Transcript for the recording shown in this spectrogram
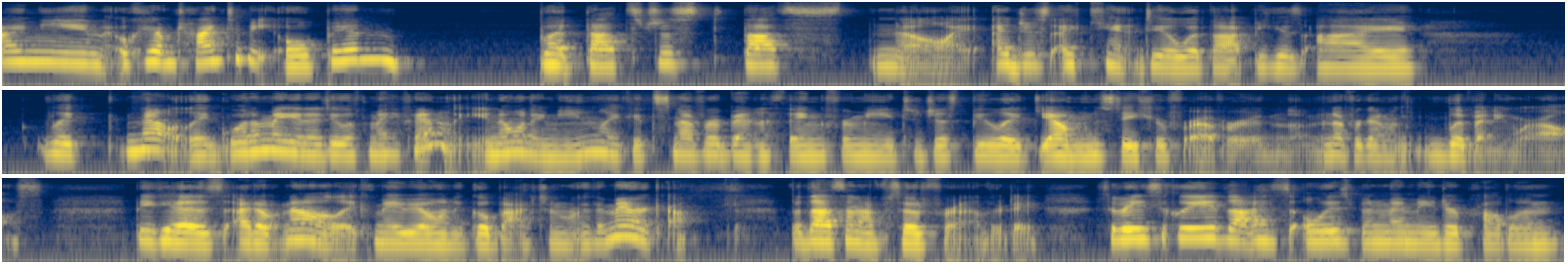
I mean, okay, I'm trying to be open, but that's just, that's, no, I, I just, I can't deal with that because I, like, no, like, what am I going to do with my family? You know what I mean? Like, it's never been a thing for me to just be like, yeah, I'm going to stay here forever and I'm never going to live anywhere else because I don't know, like maybe I want to go back to North America. But that's an episode for another day. So basically, that has always been my major problem.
